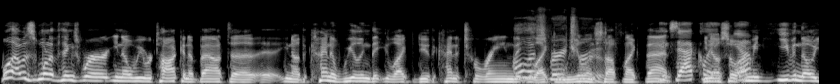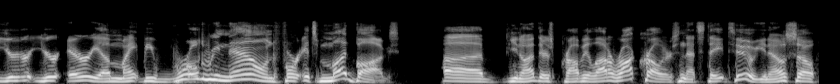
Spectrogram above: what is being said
well that was one of the things where you know we were talking about uh, you know the kind of wheeling that you like to do, the kind of terrain that Oh, you like to very wheel and stuff like that. Exactly, You know, so yeah. I mean, even though your your area might be world renowned for its mud bogs, uh, you know, there's probably a lot of rock crawlers in that state too, you know. So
